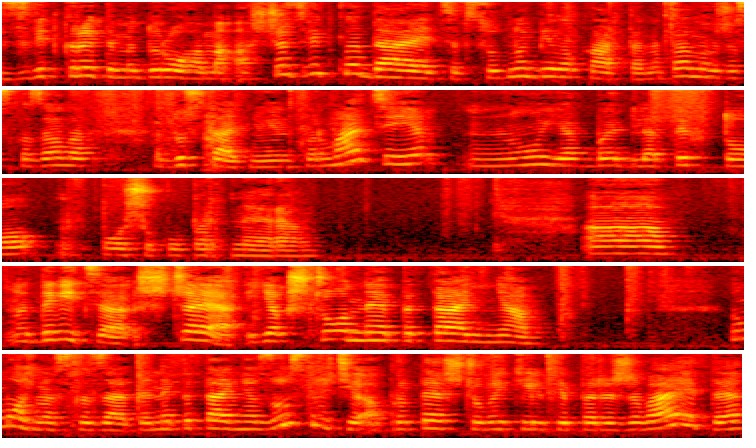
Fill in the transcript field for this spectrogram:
з відкритими дорогами, а щось відкладається, все одно біла карта. Напевно, вже сказала достатньо інформації. Ну, якби для тих, хто в пошуку партнера. Дивіться, ще, якщо не питання, ну можна сказати, не питання зустрічі, а про те, що ви тільки переживаєте.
